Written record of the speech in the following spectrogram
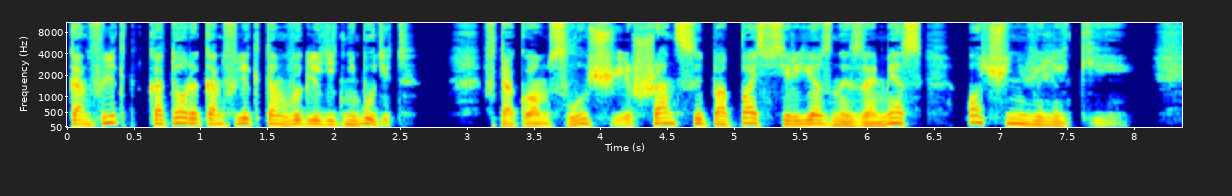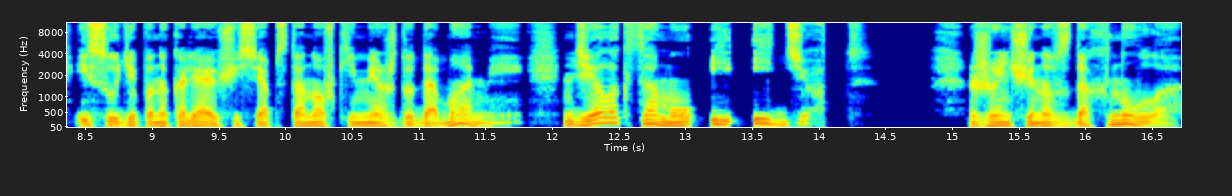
Конфликт, который конфликтом выглядеть не будет. В таком случае шансы попасть в серьезный замес очень велики. И, судя по накаляющейся обстановке между домами, дело к тому и идет. Женщина вздохнула,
